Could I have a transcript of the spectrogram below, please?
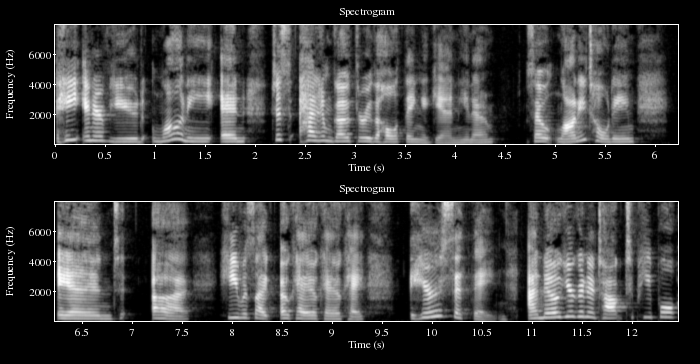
he interviewed Lonnie and just had him go through the whole thing again, you know. So Lonnie told him and uh he was like, "Okay, okay, okay. Here's the thing. I know you're going to talk to people,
